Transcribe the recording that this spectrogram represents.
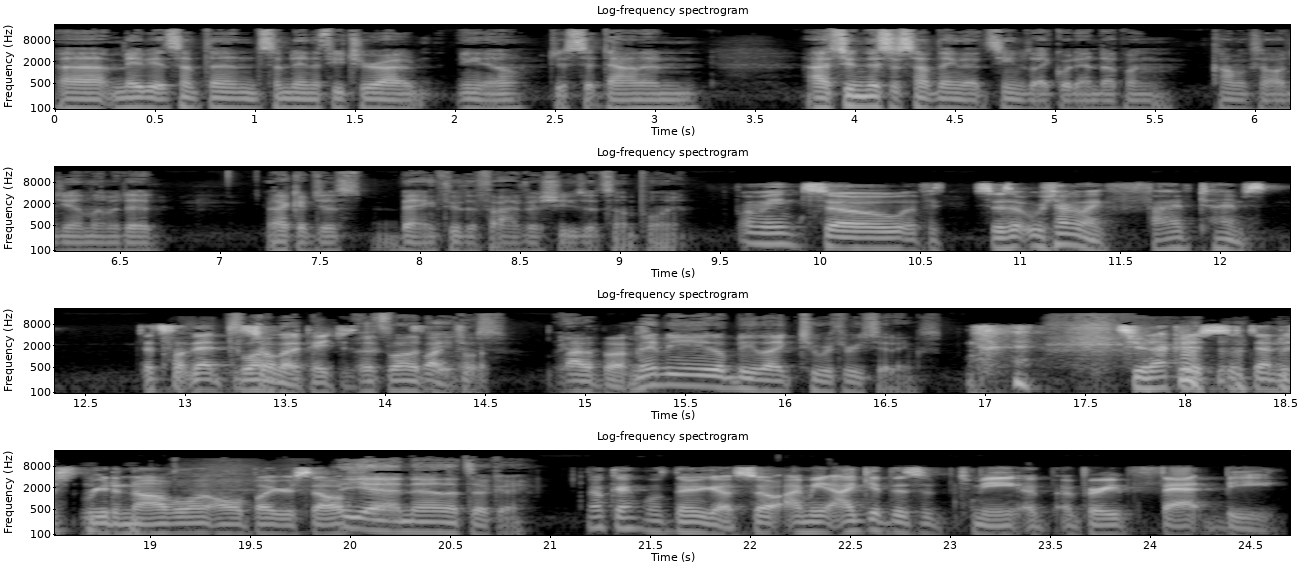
Uh, maybe it's something someday in the future. I you know just sit down and I assume this is something that seems like would end up on Comixology Unlimited. I could just bang through the five issues at some point. I mean, so if it's, so we're talking like five times. That's that's still a lot of pages. That's a lot of pages. A lot of books. Maybe it'll be like two or three sittings. So you're not going to sit down and just read a novel all by yourself. Yeah, no, that's okay. Okay. Well, there you go. So I mean, I give this to me a, a very fat B.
